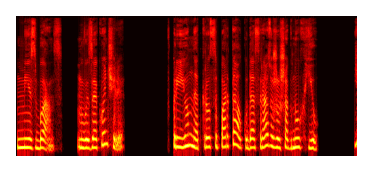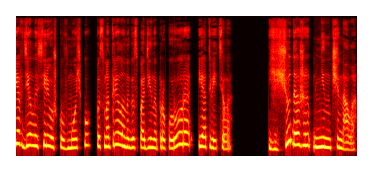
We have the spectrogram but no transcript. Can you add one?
«Мисс Барнс, вы закончили?» В приемной открылся портал, куда сразу же шагнул Хью. Я вдела сережку в мочку, посмотрела на господина прокурора и ответила. Еще даже не начинала.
